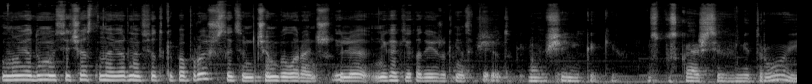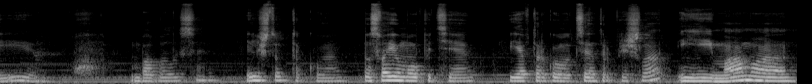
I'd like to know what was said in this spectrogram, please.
Ну, я думаю, сейчас-то, наверное, все-таки попроще с этим, чем было раньше. Или никаких подвижек нет вперед. Ну, вообще никаких. Спускаешься в метро и ух, баба лысая. Или что-то такое. На своем опыте я в торговый центр пришла, и мама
